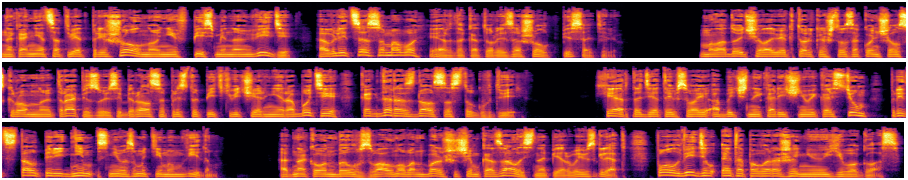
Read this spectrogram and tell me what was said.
Наконец ответ пришел, но не в письменном виде, а в лице самого Эрда, который зашел к писателю. Молодой человек только что закончил скромную трапезу и собирался приступить к вечерней работе, когда раздался стук в дверь. Херт, одетый в свой обычный коричневый костюм, предстал перед ним с невозмутимым видом. Однако он был взволнован больше, чем казалось на первый взгляд. Пол видел это по выражению его глаз.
